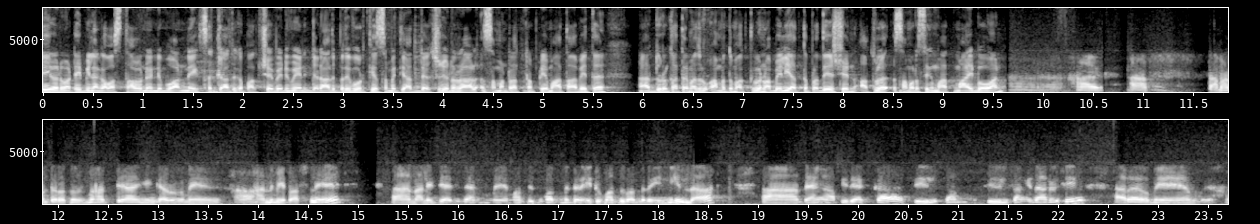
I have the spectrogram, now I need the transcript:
වනට මිළඟ අවස්ථාව වෙනුවෙන් නිබුවන්නේ එක්සත් ජාතික පක්ෂය වෙනුවෙන් ජනාධිපති වෘත්තීය සමිතිය අධ්‍යක්ෂ ජනරාල් සමන් රත්නප්‍රිය මහතා වෙත දුරකථන අමතුමක් තිබෙනවා බෙලියත්ත ප්‍රදේශයෙන් අතුල සමරසිංහ මහත්මයා. ආයිබෝවන් සමන්තරත්න මහත්තයාගෙන් ගරු මේ අහන්න මේ ප්‍රශ්නේ නලින් ජයතිසන් මේ මන්ත්‍රීතුමත් මෙතන හිටු මන්ත්‍රීතුමත් මෙතන ඉන්න හින්දා දැන් අපි දැක්කා සිවිල් සම් සිවිල් සංවිධාන විසින් අර මේ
